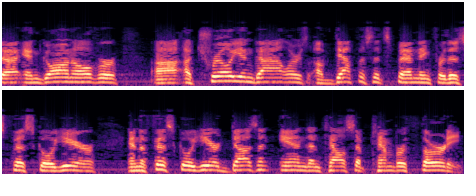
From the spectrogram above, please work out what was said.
uh, and gone over uh, a trillion dollars of deficit spending for this fiscal year, and the fiscal year doesn't end until September 30.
